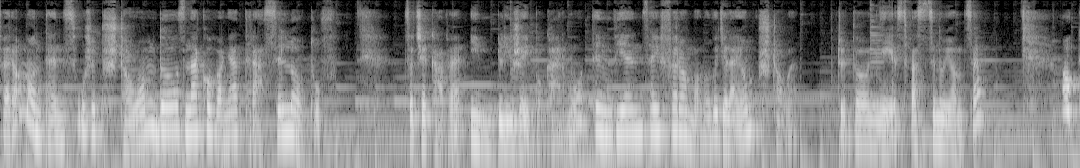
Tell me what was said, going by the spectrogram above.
Feromon ten służy pszczołom do znakowania trasy lotów. Co ciekawe, im bliżej pokarmu, tym więcej feromonu wydzielają pszczoły. Czy to nie jest fascynujące? Ok,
